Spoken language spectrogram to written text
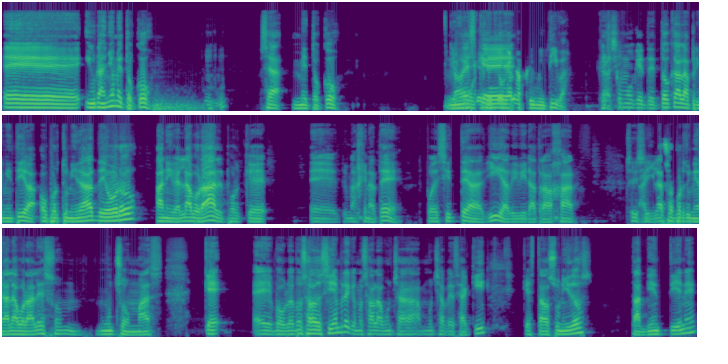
Eh, y un año me tocó. O sea, me tocó. no es que. Te toca la primitiva. Es como que te toca la primitiva. Oportunidad de oro a nivel laboral, porque eh, imagínate, puedes irte allí a vivir, a trabajar. Ahí las oportunidades laborales son mucho más que eh, volvemos a lo de siempre, que hemos hablado muchas muchas veces aquí, que Estados Unidos también tiene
